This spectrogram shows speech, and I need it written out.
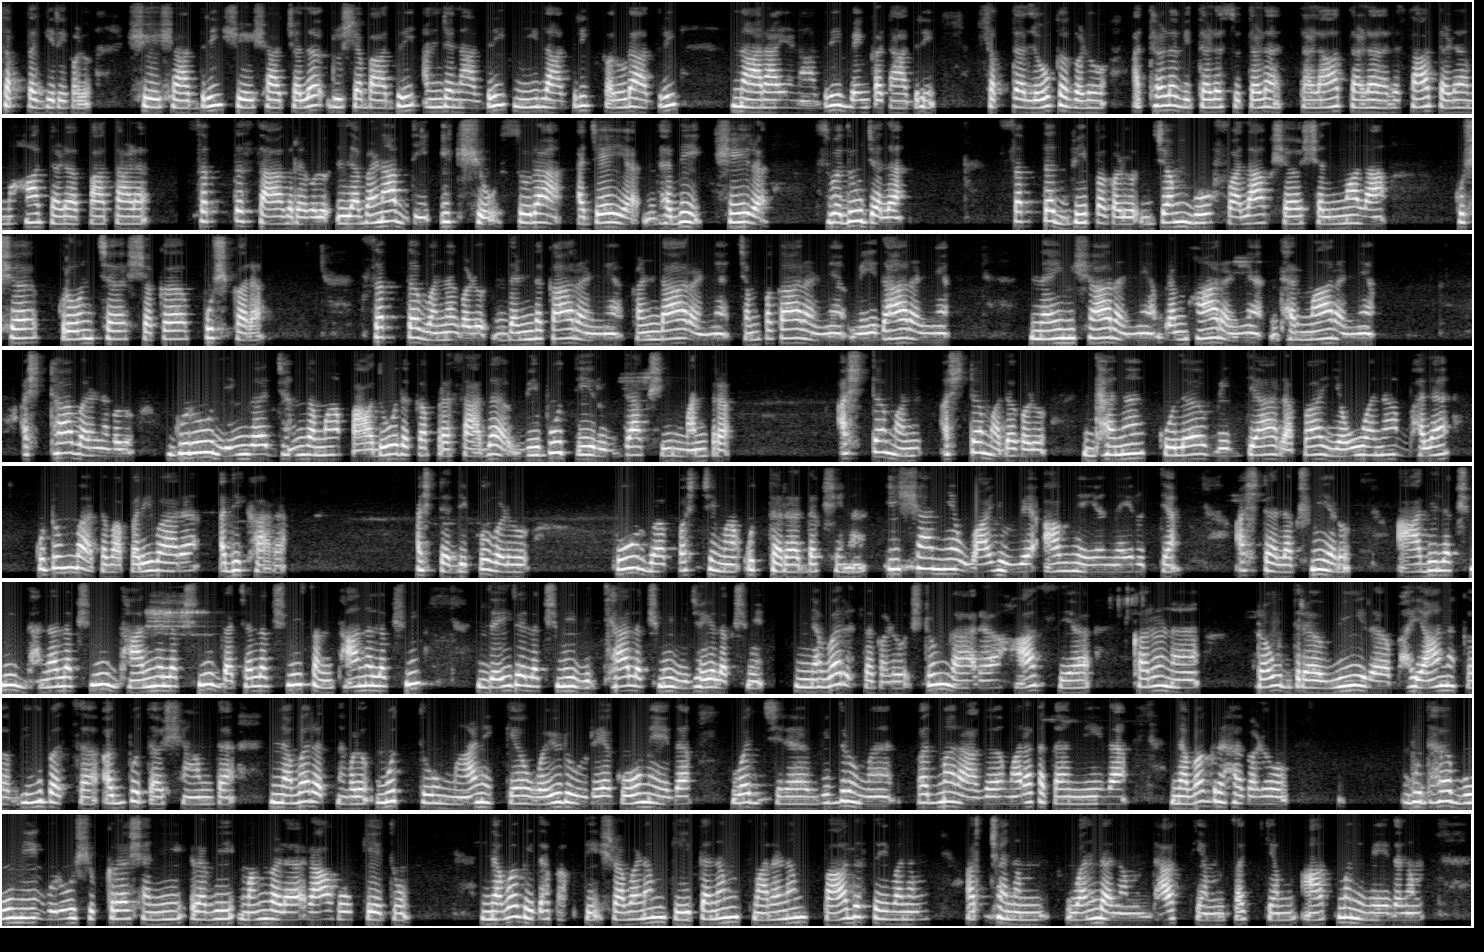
ಸಪ್ತಗಿರಿಗಳು ಶೇಷಾದ್ರಿ, ಶೇಷಾಚಲ ಋಷಭಾದ್ರಿ ಅಂಜನಾದ್ರಿ, ನೀಲಾದ್ರಿ, ಕರುಡಾದ್ರಿ ನಾರಾಯಣಾದ್ರಿ, ವೆಂಕಟಾದ್ರಿ, ಸಪ್ತಲೋಕಗಳು, ಅಥಳ ವಿತಳ ಸುತಳ, ತಳಾತಳ, ರಸಾತಳ, ಮಹಾತಳ, ಪಾತಾಳ ಸಪ್ತ ಸಾಗರಗಳು ಲವಣಾಬ್ಧಿ, ಇಕ್ಷು, ಸುರ, ಅಜೇಯ ದಧಿ ಕ್ಷೀರ ಸ್ವದುಜಲ ಸಪ್ತ ದ್ವೀಪಗಳು ಜಂಬು, ಫಲಾಕ್ಷ, ಶಲ್ಮಲ, ಕುಶ, ಕ್ರೋಂಚ, ಶಕ, ಪುಷ್ಕರ. ಸಪ್ತ ವನಗಳು ದಂಡಕಾರಣ್ಯ, ಖಂಡಾರಣ್ಯ, ಚಂಪಕಾರಣ್ಯ, ವೇದಾರಣ್ಯ, ನೈಮಿಷಾರಣ್ಯ, ಬ್ರಹ್ಮಾರಣ್ಯ, ಧರ್ಮಾರಣ್ಯ. ಅಷ್ಟಾವರಣಗಳು ಗುರು, ಲಿಂಗ, ಜಂಗಮ, ಪಾದೋದಕ, ಪ್ರಸಾದ, ವಿಭೂತಿ, ರುದ್ರಾಕ್ಷಿ, ಮಂತ್ರ. ಅಷ್ಟಮನ್, ಅಷ್ಟಮದಗಳು ಧನ, ಕುಲ, ವಿದ್ಯಾ, ರಪ, ಯೌವನ, ಬಲ, ಕುಟುಂಬ ಅಥವಾ ಪರಿವಾರ, ಅಧಿಕಾರ. ಅಷ್ಟ ದಿಕ್ಕುಗಳು ಪೂರ್ವ, ಪಶ್ಚಿಮ, ಉತ್ತರ, ದಕ್ಷಿಣ, ಈಶಾನ್ಯ ವಾಯುವ್ಯ ಆಗ್ನೇಯ ನೈಋತ್ಯ. ಅಷ್ಟ ಲಕ್ಷ್ಮಿಯರು ಆದಿಲಕ್ಷ್ಮಿ, ಧನಲಕ್ಷ್ಮಿ, ಧಾನ್ಯಲಕ್ಷ್ಮಿ, ಗಜಲಕ್ಷ್ಮಿ, ಸಂತಾನಲಕ್ಷ್ಮಿ, ಧೈರ್ಯಲಕ್ಷ್ಮಿ, ವಿದ್ಯಾಲಕ್ಷ್ಮಿ, ವಿಜಯಲಕ್ಷ್ಮಿ. ನವರಸಗಳು ಶೃಂಗಾರ, ಹಾಸ್ಯ, ಕರುಣ, ರೌದ್ರ, ವೀರ, ಭಯಾನಕ, ಬೀಭತ್ಸ, ಅದ್ಭುತ, ಶಾಂತ. ನವರತ್ನಗಳು ಮುತ್ತು ಮಾಣಿಕ್ಯ, ವೈಡೂರ್ಯ ಗೋಮೇಧ ವಜ್ರ, ವಿದ್ರುಮ, ಪದ್ಮರಾಗ, ಮರಕತ, ನೀಲ, ನವಗ್ರಹಗಳು, ಬುಧ, ಭೂಮಿ, ಗುರು, ಶುಕ್ರ, ಶನಿ, ರವಿ, ಮಂಗಳ, ರಾಹು, ಕೇತು. ನವವಿಧ ಭಕ್ತಿ, ಶ್ರವಣಂ, ಕೀರ್ತನಂ, ಸ್ಮರಣಂ, ಪಾದಸೇವನಂ, ಅರ್ಚನಂ, ವಂದನಂ, ದಾಸ್ಯಂ, ಸಖ್ಯಂ, ಆತ್ಮನಿವೇದನಂ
